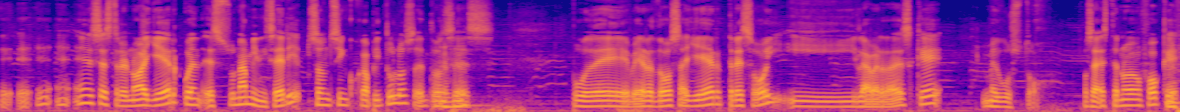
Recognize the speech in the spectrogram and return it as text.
eh, eh, eh, se estrenó ayer, es una miniserie, son cinco capítulos, entonces pude ver dos ayer, tres hoy y la verdad es que me gustó. O sea, este nuevo enfoque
